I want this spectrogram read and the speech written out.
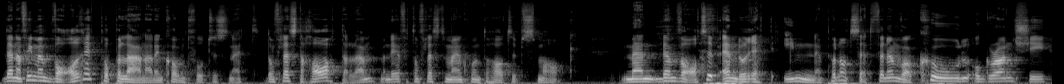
denna filmen var rätt populär när den kom 2001. De flesta hatade den, men det är för att de flesta människor inte har typ smak. Men den var typ ändå rätt inne på något sätt, för den var cool och grungy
